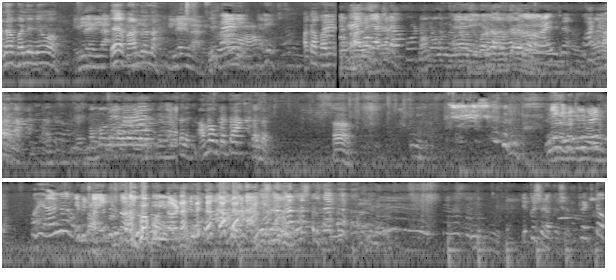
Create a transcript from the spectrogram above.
ಅಣ್ಣ ಬನ್ನಿ ನೀವು. ಏ ಬಾಂಡ್ರಣ್ಣ. ಅಕ್ಕ ಬನ್ನಿ. ಅಮ್ಮ ಕಟ್ಟ. ಹಾ. ఎక్కువ చూడు ఎక్కువ చూడు పెట్టు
